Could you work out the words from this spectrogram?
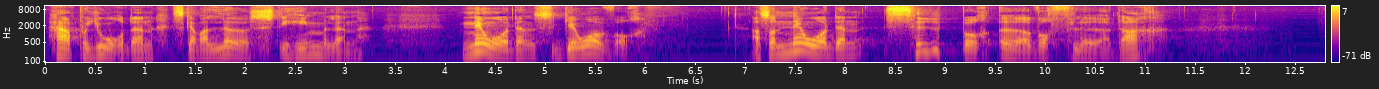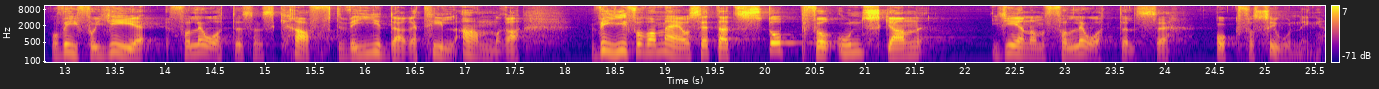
här på jorden ska vara löst i himlen. Nådens gåvor. Alltså nåden superöverflödar. Och vi får ge förlåtelsens kraft vidare till andra. Vi får vara med och sätta ett stopp för ondskan genom förlåtelse och försoning.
